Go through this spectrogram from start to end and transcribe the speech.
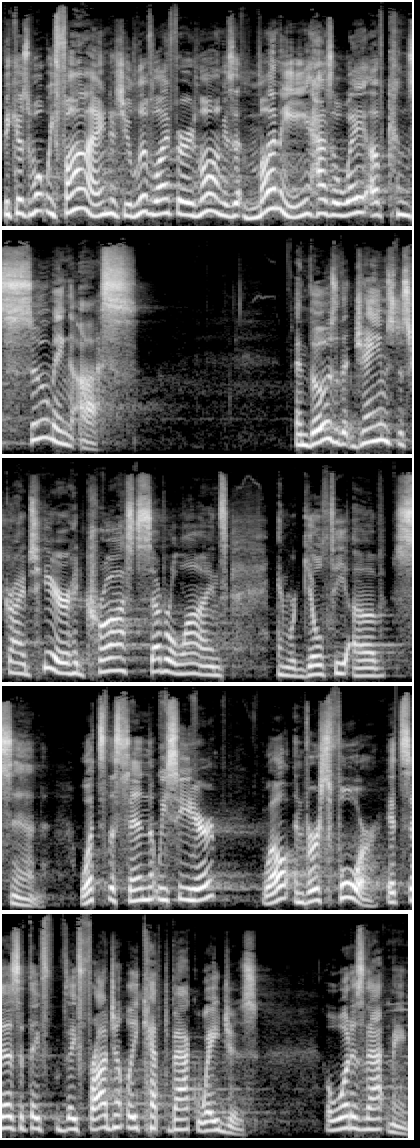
Because what we find as you live life very long is that money has a way of consuming us. And those that James describes here had crossed several lines and were guilty of sin. What's the sin that we see here? Well, in verse 4, it says that they, they fraudulently kept back wages. Well, what does that mean?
